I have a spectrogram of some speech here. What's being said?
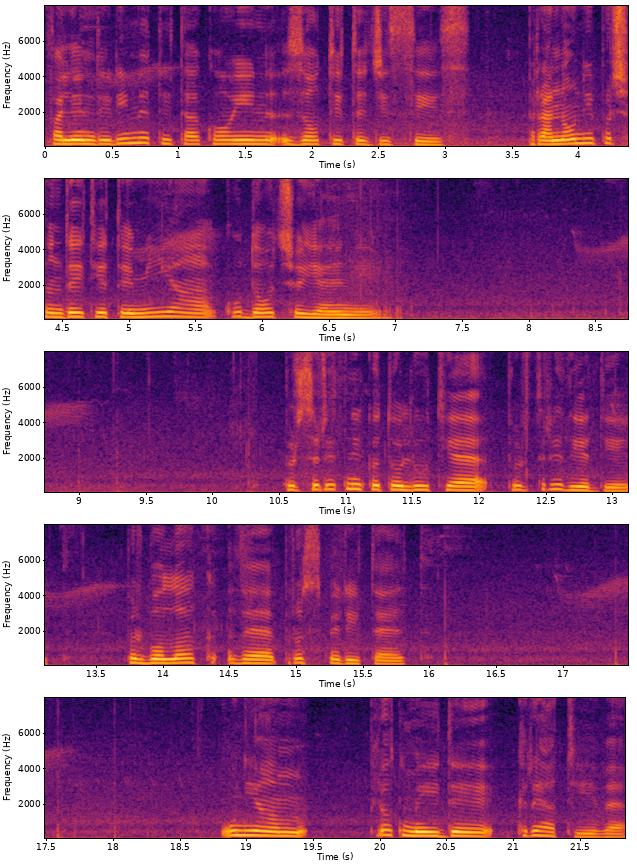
Falënderimet i takojnë Zotit të Gjithësisë. Pranoni përshëndetjet e mia kudo që jeni. Përsëritni këto lutje për 30 ditë, për bollëk dhe prosperitet. Unë jam plot me ide kreative.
